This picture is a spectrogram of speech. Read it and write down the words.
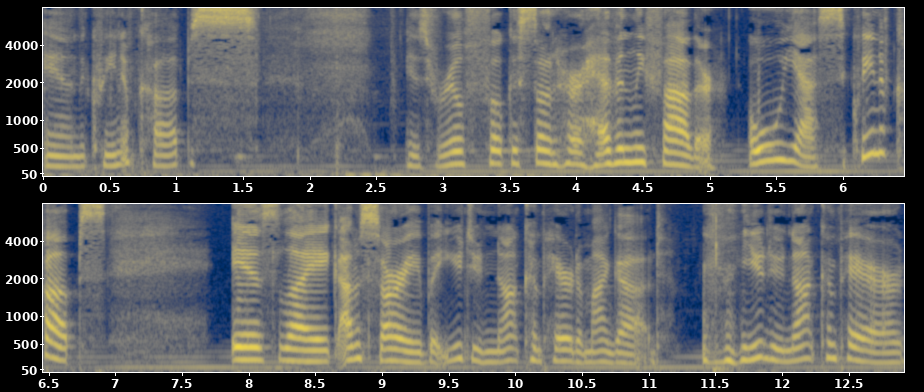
And the Queen of Cups is real focused on her Heavenly Father. Oh, yes. The Queen of Cups is like, I'm sorry, but you do not compare to my God. you do not compare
